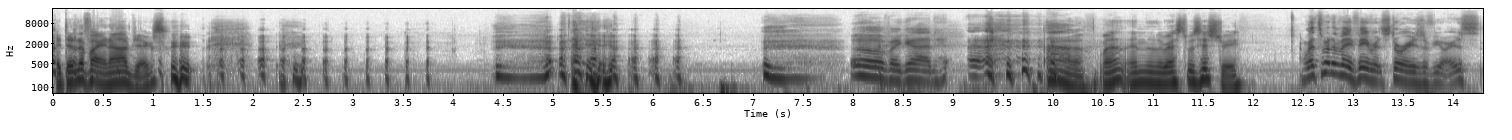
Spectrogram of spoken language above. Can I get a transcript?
identifying objects. Oh my god. uh, well, and then the rest was history. That's one of my favorite stories of yours.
